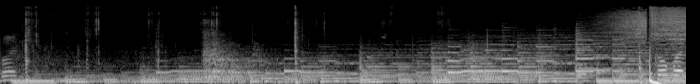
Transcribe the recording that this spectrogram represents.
vân câu vân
